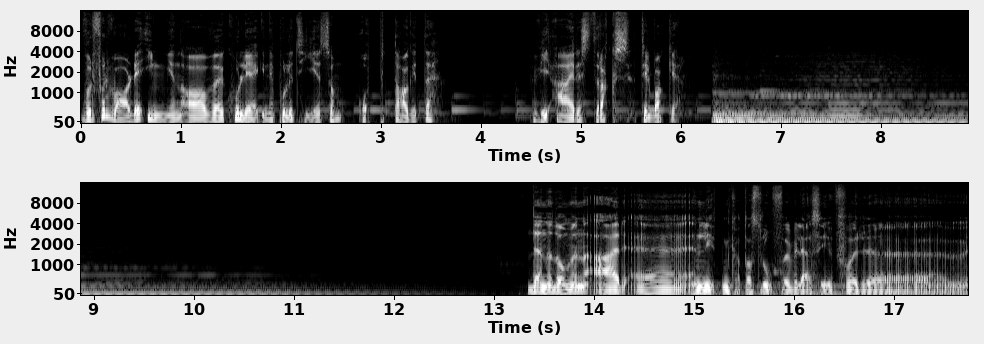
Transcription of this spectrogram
hvorfor var det ingen av kollegene i politiet som oppdaget det? Vi er straks tilbake. Denne dommen er eh, en liten katastrofe, vil jeg si, for eh,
